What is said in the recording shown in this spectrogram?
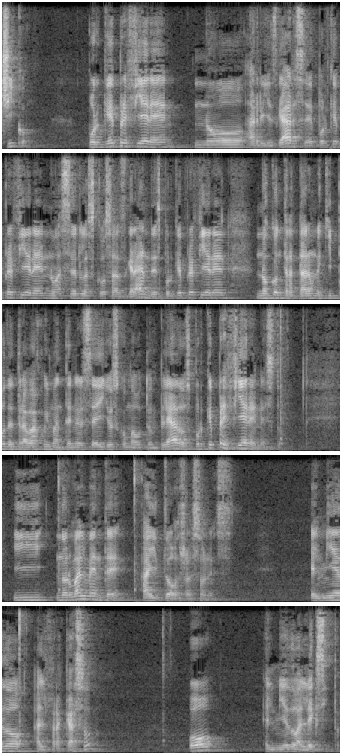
chico. ¿Por qué prefieren no arriesgarse? ¿Por qué prefieren no hacer las cosas grandes? ¿Por qué prefieren no contratar a un equipo de trabajo y mantenerse ellos como autoempleados? ¿Por qué prefieren esto? Y normalmente hay dos razones. El miedo al fracaso o el miedo al éxito.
